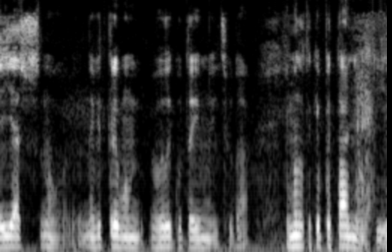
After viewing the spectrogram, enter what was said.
я ж ну, не відкрив вам велику таємницю. Да. І в мене таке питання: є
